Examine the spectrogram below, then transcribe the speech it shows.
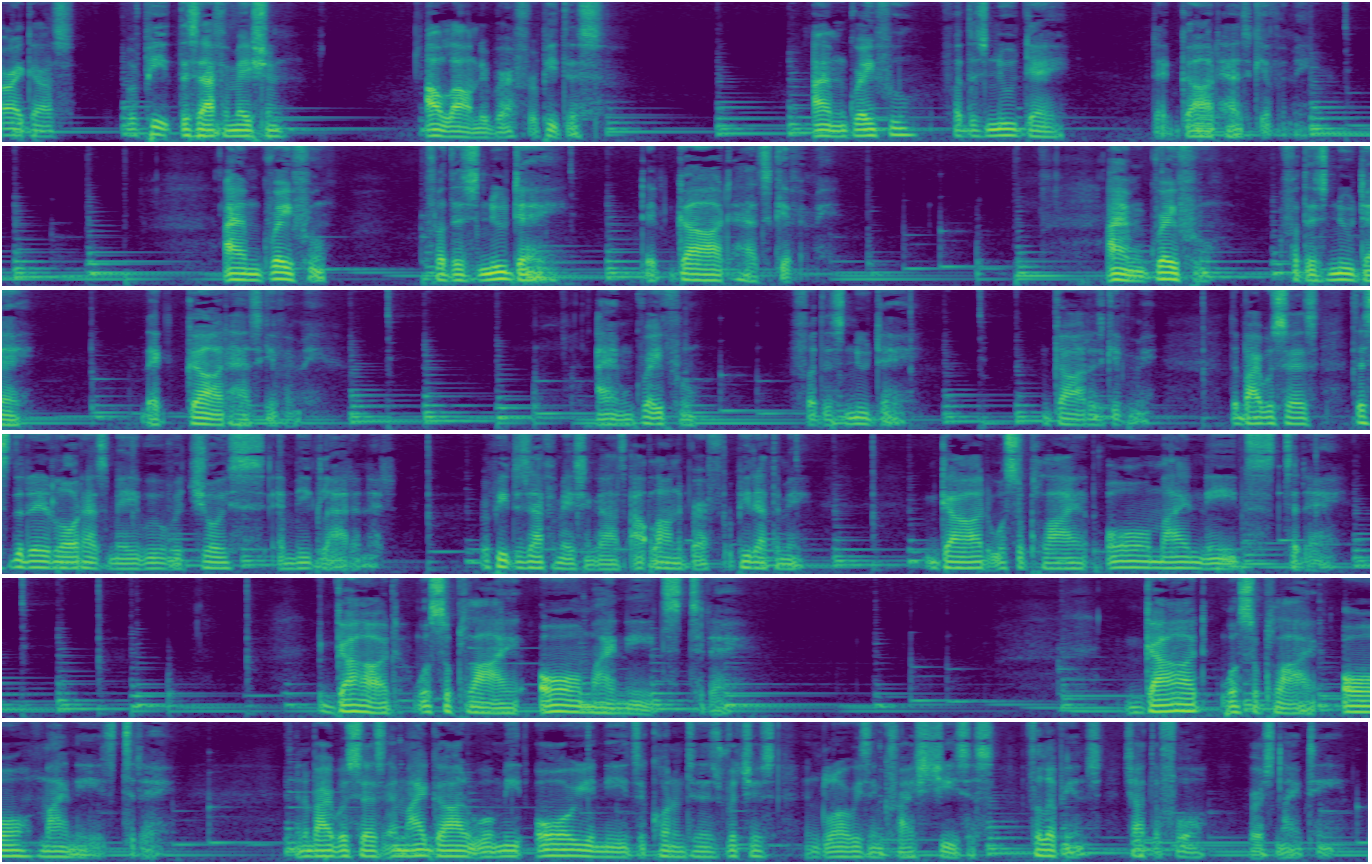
All right, guys. Repeat this affirmation out loud in your breath. Repeat this. I am grateful for this new day that God has given me. I am grateful for this new day that God has given me. I am grateful for this new day that God has given me. I am grateful for this new day God has given me. The Bible says, This is the day the Lord has made. We will rejoice and be glad in it. Repeat this affirmation, guys, out loud in the breath. Repeat after me. God will supply all my needs today. God will supply all my needs today. God will supply all my needs today. And the Bible says, And my God will meet all your needs according to his riches and glories in Christ Jesus. Philippians chapter 4, verse 19.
